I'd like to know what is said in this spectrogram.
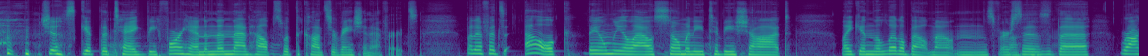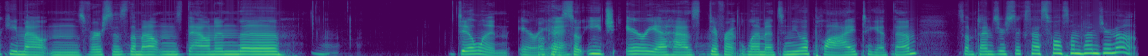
just get the tag beforehand, and then that helps with the conservation efforts. But if it's elk, they only allow so many to be shot, like in the Little Belt Mountains versus uh-huh. the Rocky Mountains versus the mountains down in the Dillon area. Okay. So each area has different limits, and you apply to get them. Sometimes you're successful, sometimes you're not.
